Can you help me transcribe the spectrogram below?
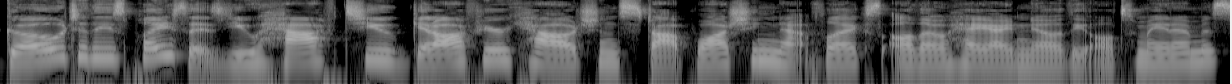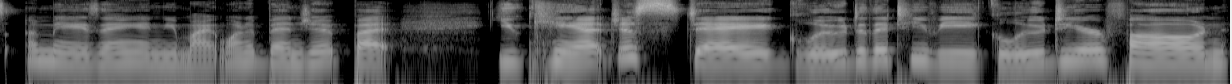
go to these places. You have to get off your couch and stop watching Netflix. Although, hey, I know The Ultimatum is amazing and you might want to binge it, but you can't just stay glued to the TV, glued to your phone.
